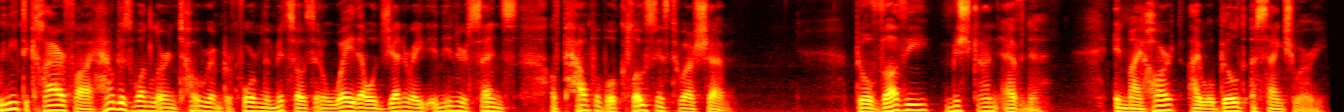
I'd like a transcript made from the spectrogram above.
We need to clarify how does one learn Torah and perform the mitzvahs in a way that will generate an inner sense of palpable closeness to Hashem. Bilvavi Mishkan Evne. In my heart, I will build a sanctuary.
